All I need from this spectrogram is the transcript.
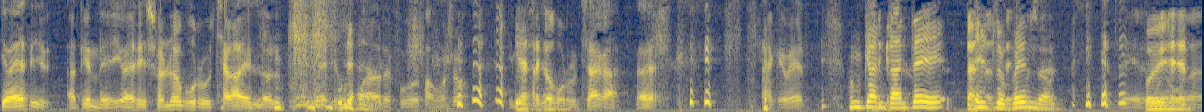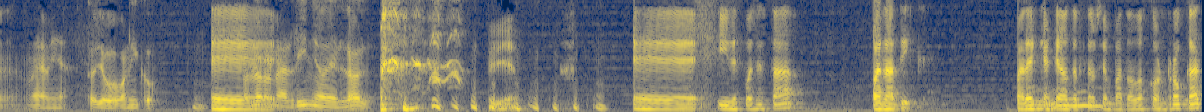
Iba a decir, atiende, iba a decir, son los Gurruchaga del LOL. Un jugador de fútbol famoso y me sacó- sacó Gurruchaga, ¿sabes? Nada que ver. Un cantante estupendo. Eh, Muy uh, bien. Madre mía, estoy yo bonito. eh, los Ronaldinho del LOL. Muy bien. Eh, y después está Fnatic. ¿Vale? Que han quedado terceros empatados con Rocket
